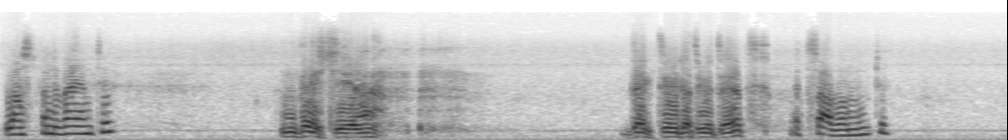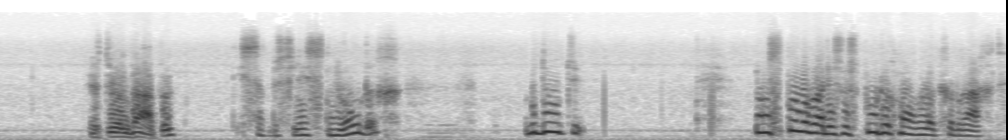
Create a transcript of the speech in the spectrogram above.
Last van de warmte? Een beetje, ja. Denkt u dat u het redt? Het zal wel moeten. Heeft u een wapen? Is dat beslist nodig? Bedoelt u... Uw spullen worden zo spoedig mogelijk gebracht.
